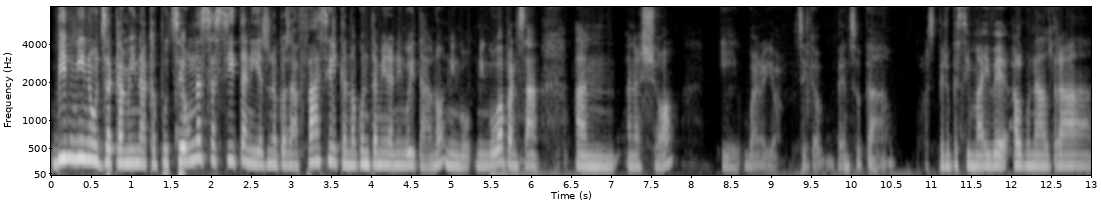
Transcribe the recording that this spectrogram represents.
20 minuts a caminar, que potser ho necessiten i és una cosa fàcil, que no contamina ningú i tal, no? Ningú, ningú va pensar en, en això i, bueno, jo sí que penso que espero que si mai ve alguna altra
